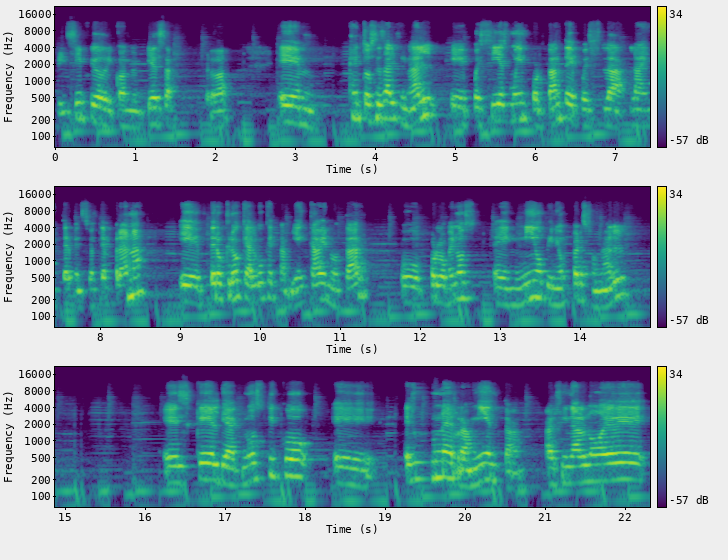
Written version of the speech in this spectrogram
principio de cuando empieza, ¿verdad? Em, entonces al final, eh, pues sí es muy importante pues la, la intervención temprana, eh, pero creo que algo que también cabe notar, o por lo menos en mi opinión personal, es que el diagnóstico es una herramienta, al final no debe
